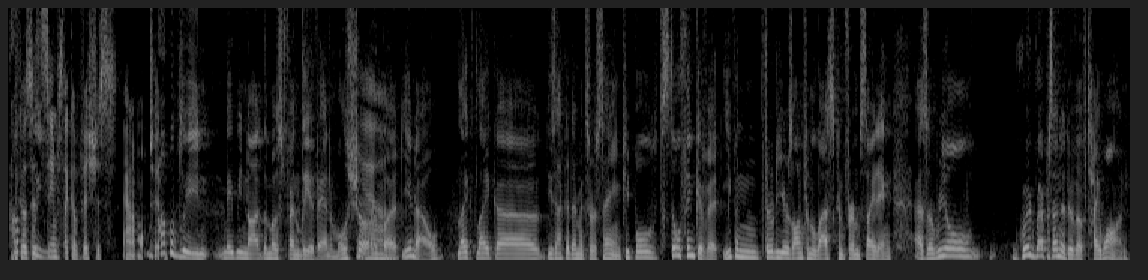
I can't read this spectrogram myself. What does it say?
Probably, because it seems like a vicious animal too. Probably, maybe not the most friendly of animals, sure, yeah. but you know, like like uh, these academics are saying, people still think of it, even 30 years on from the last confirmed sighting, as a real good representative of Taiwan.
